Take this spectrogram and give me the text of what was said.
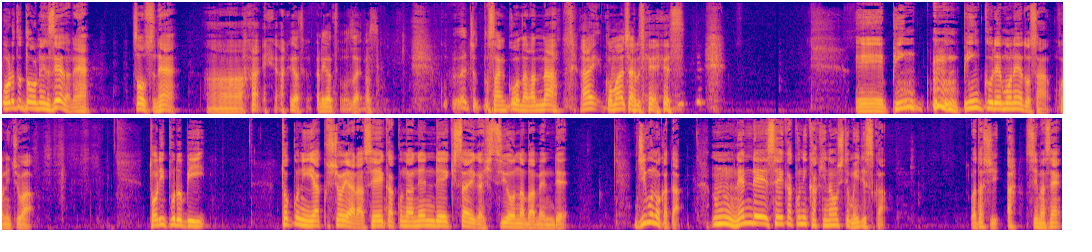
俺と同年生だね。そうっすね。ああ、はい。ありがとう、ありがとうございます。これはちょっと参考ならんな。はい、コマーシャルです。えー、ピン、ピンクレモネードさん、こんにちは。トリプル B。特に役所やら正確な年齢記載が必要な場面で、事務の方、うん、年齢正確に書き直してもいいですか？私、あ、すいません。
